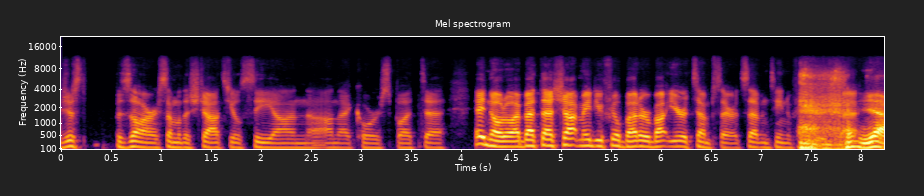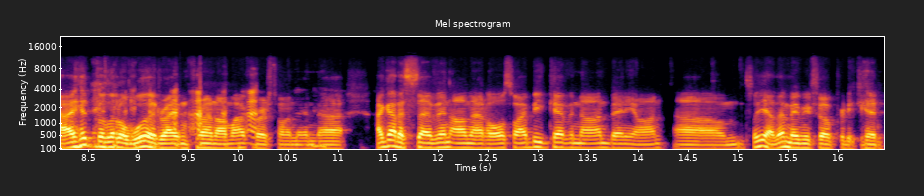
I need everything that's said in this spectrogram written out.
just bizarre some of the shots you'll see on uh, on that course. But uh, hey, Noto, I bet that shot made you feel better about your attempts there at 17. yeah, I hit the little wood right in front on my first one, and uh, I got a seven on that hole. So I beat Kevin Non, Benny on. Um, so yeah, that made me feel pretty good,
